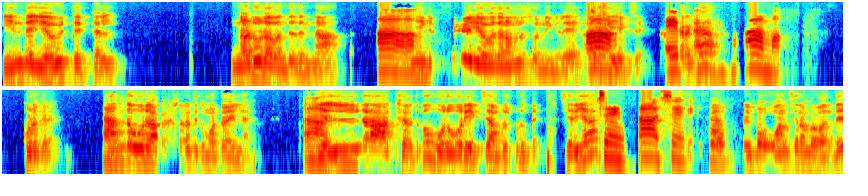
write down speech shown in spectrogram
இந்த எழுத்துக்கள் நடுவுல வந்ததுன்னா நீங்க கீழே எழுதணும்னு சொன்னீங்களே ஆமா. கொடுக்குறேன். அந்த ஒரு அக்ஷரத்துக்கு மட்டும் இல்ல. எல்லா அக்ஷரத்துக்கும் ஒரு ஒரு எக்ஸாம்பிள் கொடுப்பேன். சரியா? சரி. இப்போ ஒன்ஸ் நம்ம வந்து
